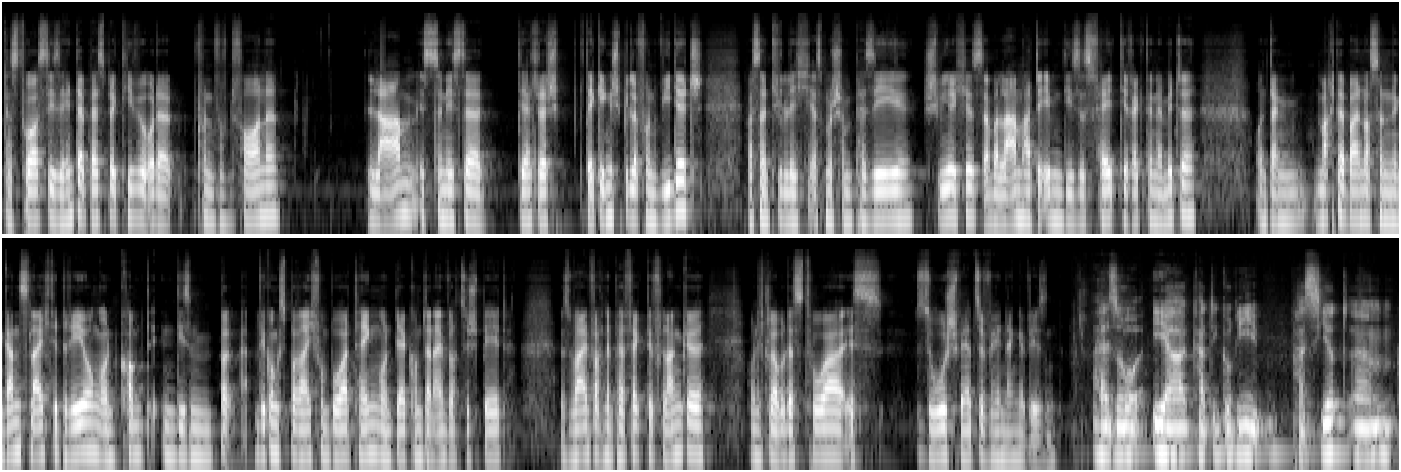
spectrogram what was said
das Tor aus dieser Hinterperspektive oder von, von vorne. Lahm ist zunächst der, der, der, der Gegenspieler von Vidic, was natürlich erstmal schon per se schwierig ist, aber Lahm hatte eben dieses Feld direkt in der Mitte und dann macht der Ball noch so eine ganz leichte Drehung und kommt in diesem Wirkungsbereich von Boateng und der kommt dann einfach zu spät. Es war einfach eine perfekte Flanke und ich glaube, das Tor ist so schwer zu verhindern gewesen. Also eher Kategorie passiert, ähm,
